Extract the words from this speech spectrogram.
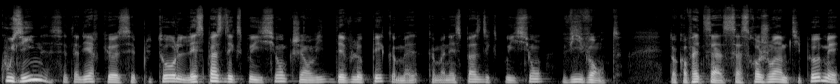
cousine, c'est-à-dire que c'est plutôt l'espace d'exposition que j'ai envie de développer comme, comme un espace d'exposition vivante. Donc en fait, ça, ça, se rejoint un petit peu, mais,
